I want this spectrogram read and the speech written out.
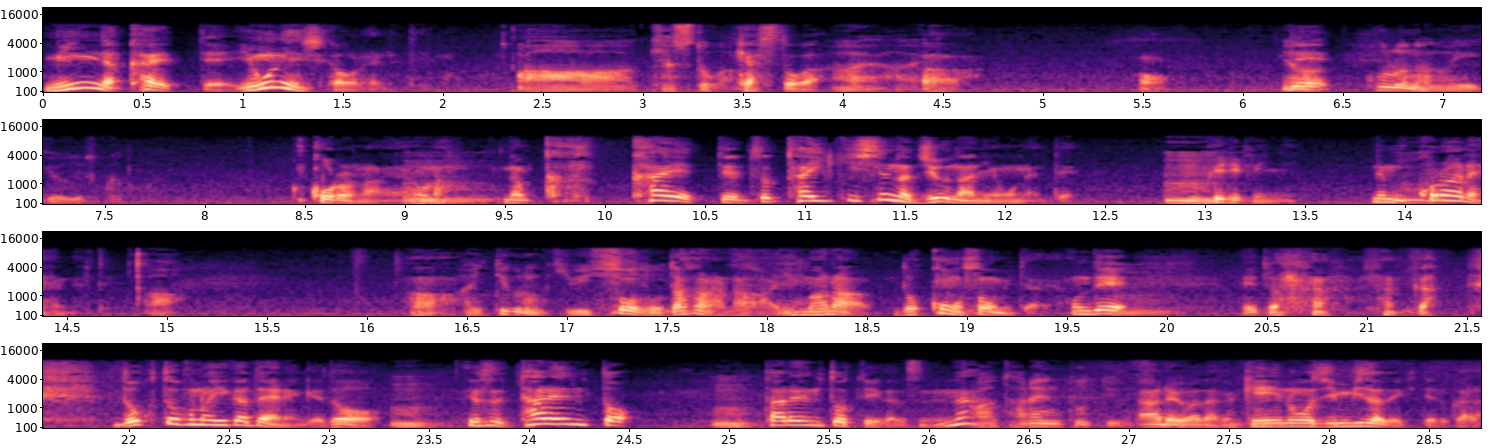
みんな帰って4人しかおらへんねんてああキャストが。今キャストが、はいはい。ああ。でコロナの影響ですか？コロナやろな、うん。でもか帰ってそ待機してんのは十何人おんねんて、うん。フィリピンに。でも来られへんねんて、あ。ああ。入ってくるの厳しいそうそう。だからな今などこもそうみたい。ほんで、うん。えっとな なんか独特の言い方やねんけど、うん。要するにタレント。うん。タレントっていうかですね。なあタレントっていう。あれはだから芸能人ビザで来てるから。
